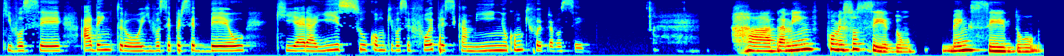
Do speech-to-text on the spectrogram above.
que você adentrou e você percebeu que era isso? Como que você foi para esse caminho? Como que foi para você? Ah, para mim começou cedo, bem cedo,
